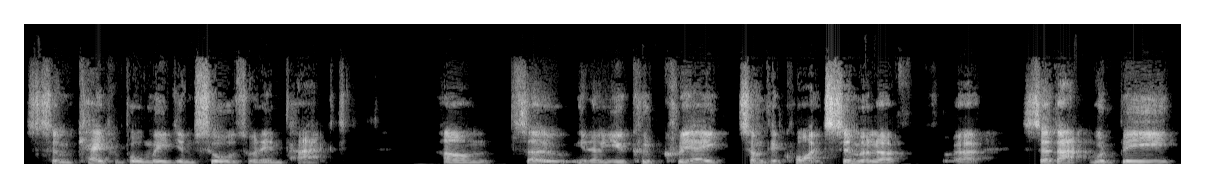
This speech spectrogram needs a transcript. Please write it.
some capable medium swordsman impact. Um, so you know you could create something quite similar. Uh, so that would be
